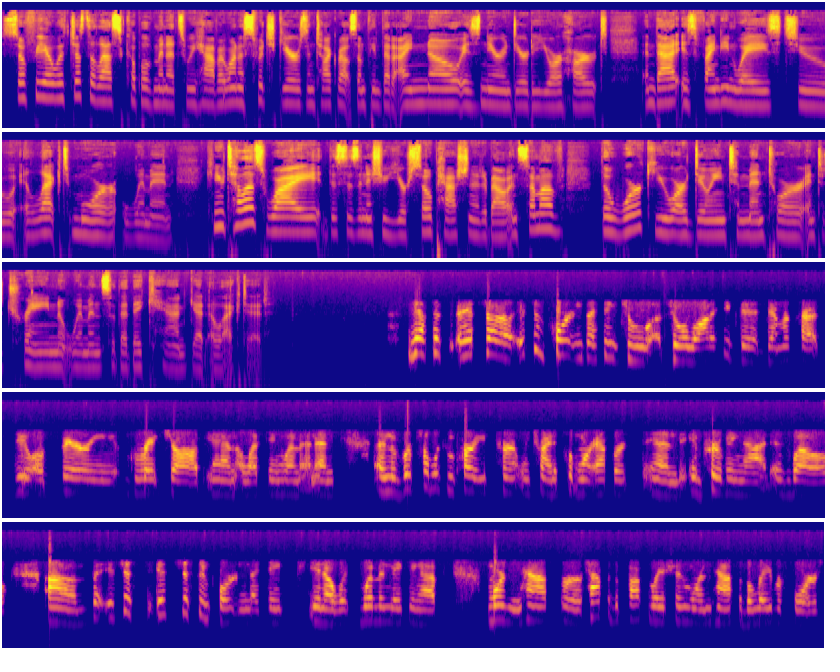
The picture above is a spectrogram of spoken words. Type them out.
Sophia, with just the last couple of minutes we have, I want to switch gears and talk about something that I know is near and dear to your heart, and that is finding ways to elect more women. Can you tell us why this is an issue you're so passionate about and some of the work you are doing to mentor and to train women so that they can get elected? Yes, it's it's, uh, it's important. I think to to a lot. I think that Democrats do a very great job in electing women, and and the Republican Party is currently trying to put more effort in improving that as well. Um, but it's just it's just important. I think you know with women making up more than half or half of the population, more than half of the labor force,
